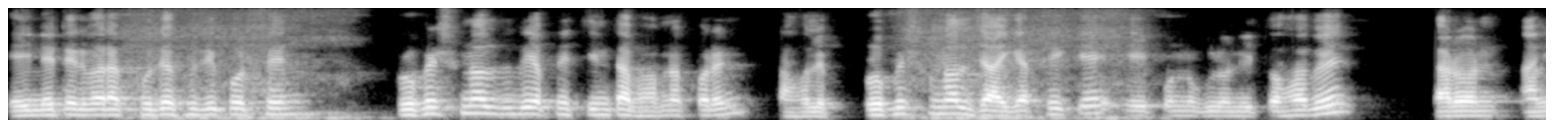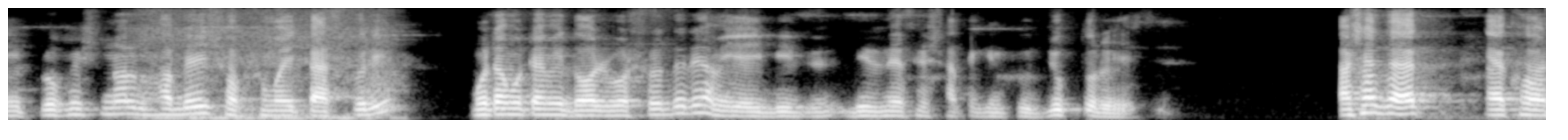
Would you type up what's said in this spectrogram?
এই নেটের বেড়া খোঁজাখুঁজি করছেন প্রফেশনাল যদি আপনি চিন্তা ভাবনা করেন, তাহলে প্রফেশনাল জায়গা থেকে এই পণ্যগুলো নিতে হবে। কারণ আমি প্রফেশনাল ভাবেই সবসময় কাজ করি। মোটামুটি আমি দশ বছর ধরে আমি এই বিজনেসের সাথে কিন্তু যুক্ত রয়েছি। আসা যাক, এখন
